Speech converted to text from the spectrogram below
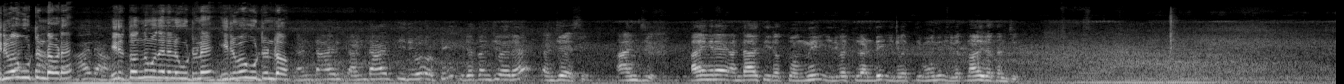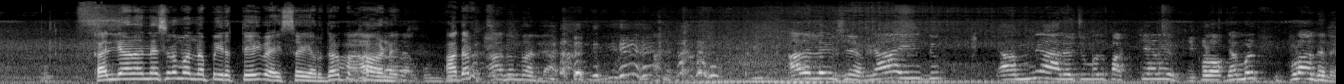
ഇരുപത് കൂട്ടുണ്ടോ അവിടെ? ഇരുപത്തൊന്ന് മുതലല്ലേ കൂട്ടണേ? ഇരുപത് കൂട്ടുണ്ടോ? രണ്ടായിരത്തി ഇരുപത് തൊട്ട് ഇരുപത്തഞ്ച് വരെ അഞ്ച് വയസ്സ്. അഞ്ച്. അതെങ്ങനെ? രണ്ടായിരത്തി ഇരുപത്തി ഒന്ന് ഇരുപത്തിരണ്ട് ഇരുപത്തി മൂന്ന് ഇരുപത്തിനാല് ഇരുപത്തഞ്ച്. കല്യാണാന്വേഷണം വന്നപ്പോ ഇരുപത്തേഴ് വയസ്സായി. അതാണ് ഇപ്പൊ അതാണ് അതൊന്നും അല്ല അതല്ല വിഷയം. ഞാൻ ഈ അന്ന് ആലോചിക്കുമ്പോ അത് പക്കയാണ്. ഇപ്പോഴോ? നമ്മൾ ഇപ്പോഴാണ് തന്നെ.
